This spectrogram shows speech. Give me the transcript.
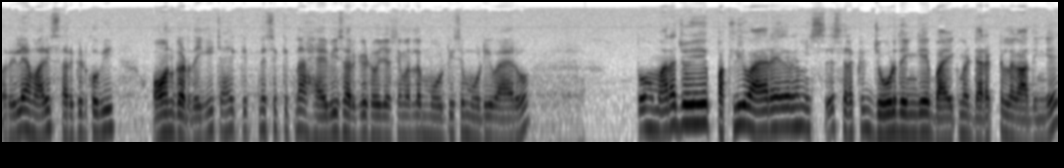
रिले हमारी सर्किट को भी ऑन कर देगी, चाहे कितने से कितना हैवी सर्किट हो, जैसे मतलब मोटी से मोटी वायर हो। तो हमारा जो ये पतली वायर है, अगर हम इससे सर्किट जोड़ देंगे बाइक में डायरेक्ट लगा देंगे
